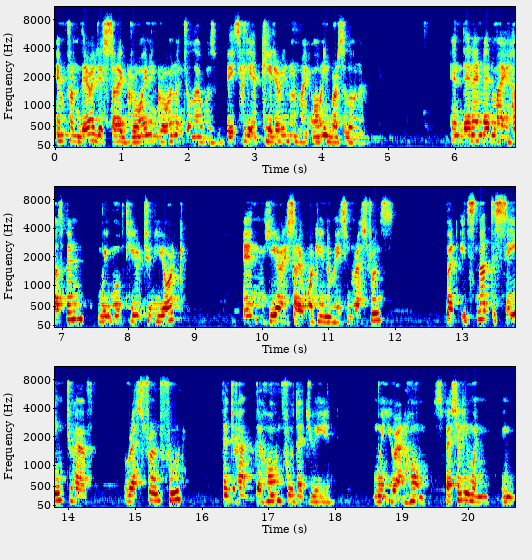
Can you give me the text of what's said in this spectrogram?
And from there, I just started growing and growing until I was basically a catering on my own in Barcelona. And then I met my husband. We moved here to New York. And here I started working in amazing restaurants. But it's not the same to have restaurant food than to have the home food that you eat when you're at home, especially when in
